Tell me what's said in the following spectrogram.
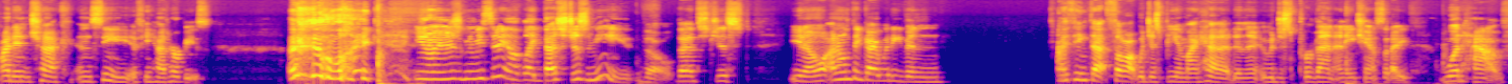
I didn't check and see if he had herpes. like, you know, you're just gonna be sitting like that's just me though. That's just you know, I don't think I would even I think that thought would just be in my head and it would just prevent any chance that I would have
